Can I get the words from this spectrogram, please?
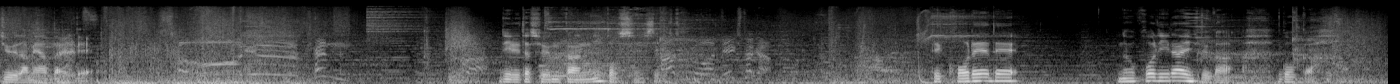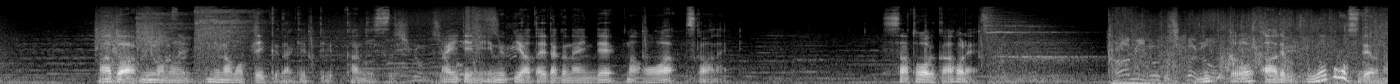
10ダメ与えて、で、入れた瞬間に突進していく。で、これで、残りライフが5か。あとは見守見守っていくだけっていう感じですね。相手に MP を与えたくないんで、魔法は使わない。さあ、通るか？これ。んと、あ、でも、ウロボスだよな。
